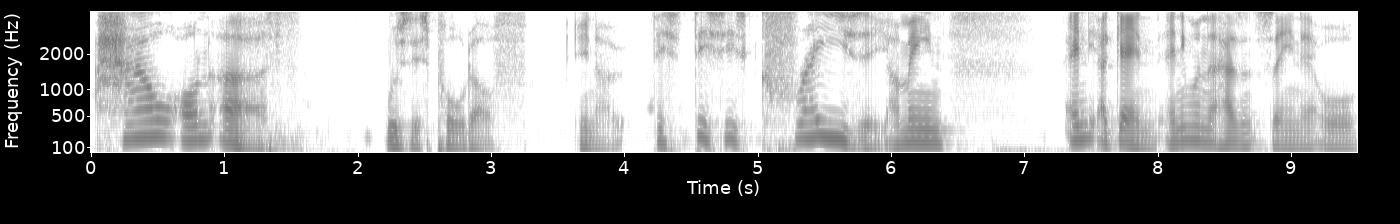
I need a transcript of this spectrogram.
how on earth was this pulled off? You know, this this is crazy. I mean, any again, anyone that hasn't seen it or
